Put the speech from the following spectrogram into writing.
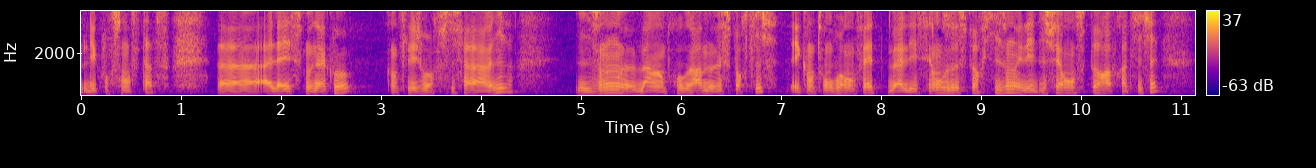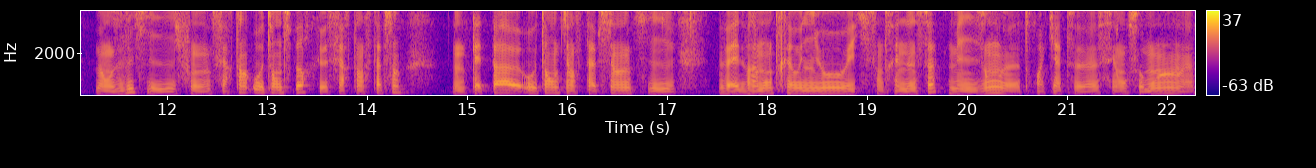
les courses en STAPS, euh, à l'AS Monaco, quand les joueurs FIFA arrivent, ils ont euh, bah, un programme sportif. Et quand on voit en fait bah, les séances de sport qu'ils ont et les différents sports à pratiquer, bah, on se dit qu'ils font certains autant de sport que certains STAPsiens. Donc peut-être pas autant qu'un STAPsien qui va être vraiment très haut niveau et qui s'entraîne non-stop, mais ils ont 3-4 euh, séances au moins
